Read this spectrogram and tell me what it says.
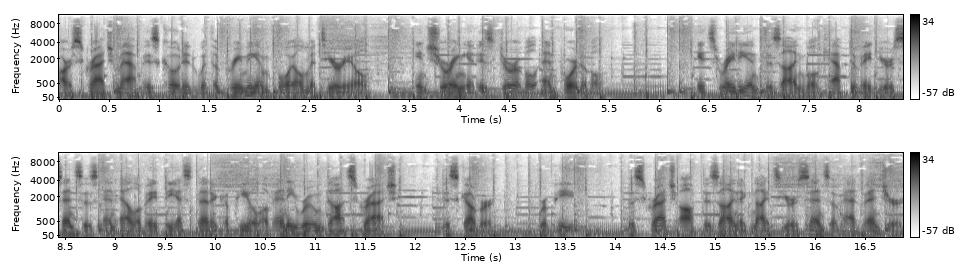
our scratch map is coated with a premium foil material, ensuring it is durable and portable. Its radiant design will captivate your senses and elevate the aesthetic appeal of any room. Scratch, discover, repeat, the scratch off design ignites your sense of adventure,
